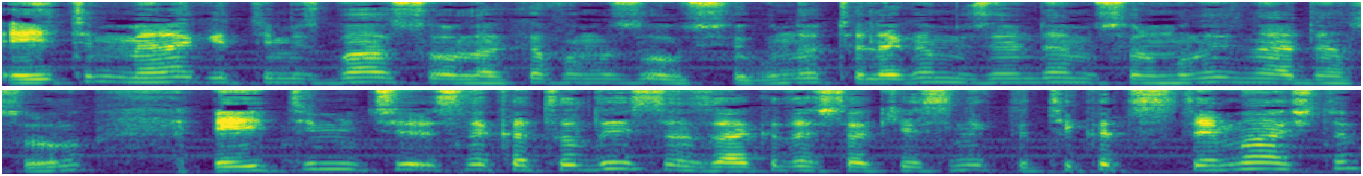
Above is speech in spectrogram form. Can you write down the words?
Eğitim merak ettiğimiz bazı sorular kafamızda oluşuyor. Bunları Telegram üzerinden mi sormalıyız? Nereden soralım? Eğitim içerisine katıldıysanız arkadaşlar kesinlikle ticket sistemi açtım.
